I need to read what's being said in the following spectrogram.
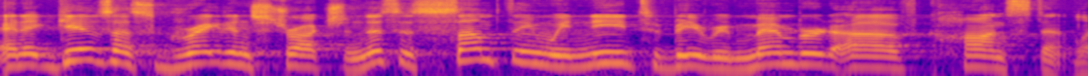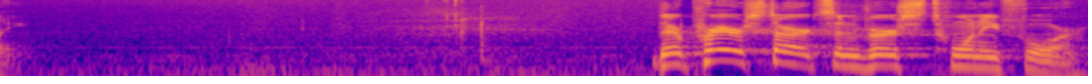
and it gives us great instruction. This is something we need to be remembered of constantly. Their prayer starts in verse 24.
